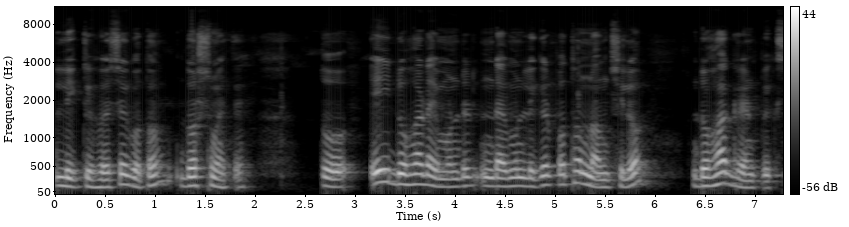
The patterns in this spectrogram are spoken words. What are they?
লিগটি হয়েছে গত দশ মেতে। তো এই ডোহা ডায়মন্ড ডায়মন্ড লিগের প্রথম নাম ছিল Doha Grand Prix.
